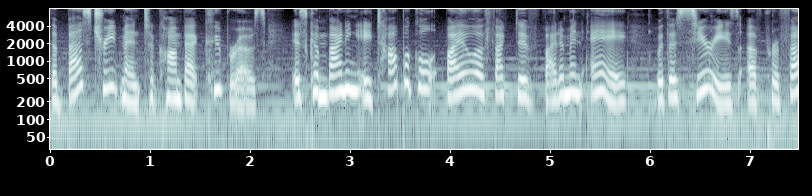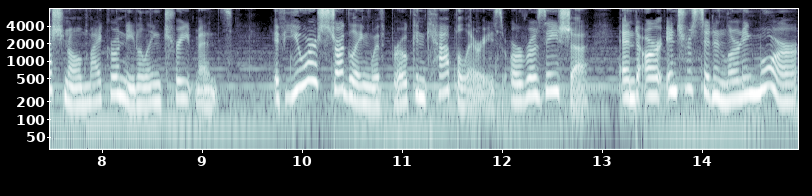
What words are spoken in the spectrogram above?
The best treatment to combat cuperose is combining a topical bioeffective vitamin A with a series of professional microneedling treatments. If you are struggling with broken capillaries or rosacea and are interested in learning more,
